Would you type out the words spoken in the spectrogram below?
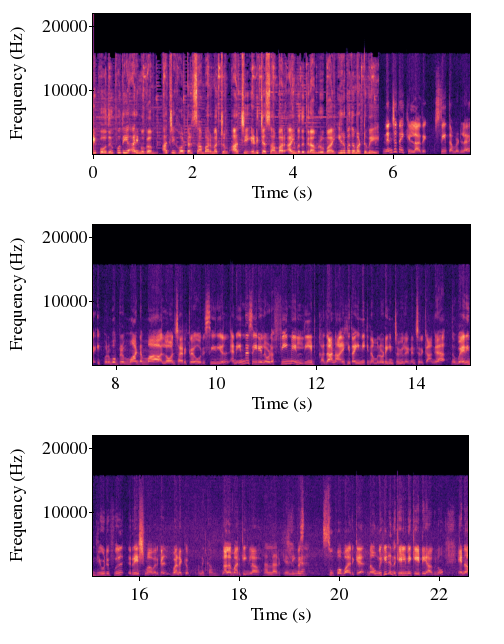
இப்போது புதிய அறிமுகம். ஆச்சி ஹோட்டல் சாம்பார் மற்றும் ஆச்சி இடிச்ச சாம்பார் ஐம்பது கிராம் ரூபாய் இருபது மட்டுமே. நெஞ்சத்தை கில்லாதே சி தமிழ்ல இப்போ ரொம்ப பிரம்மாண்டமா லான்ச் ஆயிருக்கிற ஒரு சீரியல் அண்ட் இந்த சீரியலோட ஃபீமேல் லீட் கதாநாயகி தான் இன்னைக்கு நம்மளோட இன்டர்வியூல இணைஞ்சிருக்காங்க. த வெரி பியூட்டிஃபுல் ரேஷ்மா அவர்கள். வணக்கம். வணக்கம். நலமா இருக்கீங்களா? நல்லா இருக்கேன். நீங்க? சூப்பராக இருக்கேன் நான் உங்ககிட்ட இந்த கேள்வி கேட்டே ஆகணும். ஏன்னா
